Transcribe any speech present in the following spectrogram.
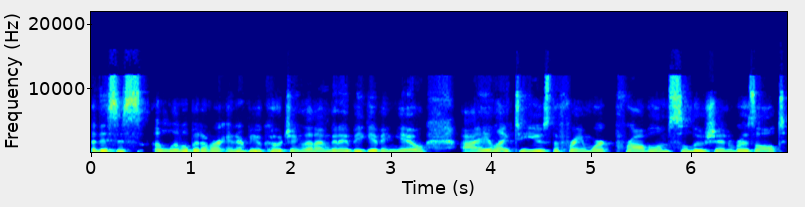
this is a little bit of our interview coaching that I'm going to be giving you. I like to use the framework problem solution result.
